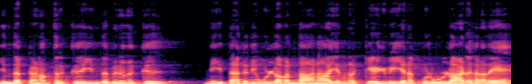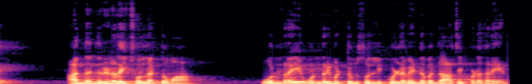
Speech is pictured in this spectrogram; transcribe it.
இந்த கணத்திற்கு இந்த விருதுக்கு நீ தகுதி உள்ளவன்தானா என்ற கேள்வி எனக்குள் உள்ளாடுகிறதே? அந்த நெருடலை சொல்லட்டுமா? ஒன்றை ஒன்றை மட்டும் சொல்லிக்கொள்ள வேண்டும் என்று ஆசைப்படுகிறேன்.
